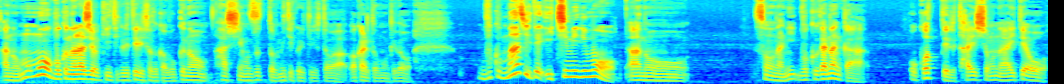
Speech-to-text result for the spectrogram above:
あのももう僕のラジオ聴いてくれてる人とか僕の発信をずっと見てくれてる人は分かると思うけど僕マジで1ミリもあのその何僕がなんか怒ってる対象の相手を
